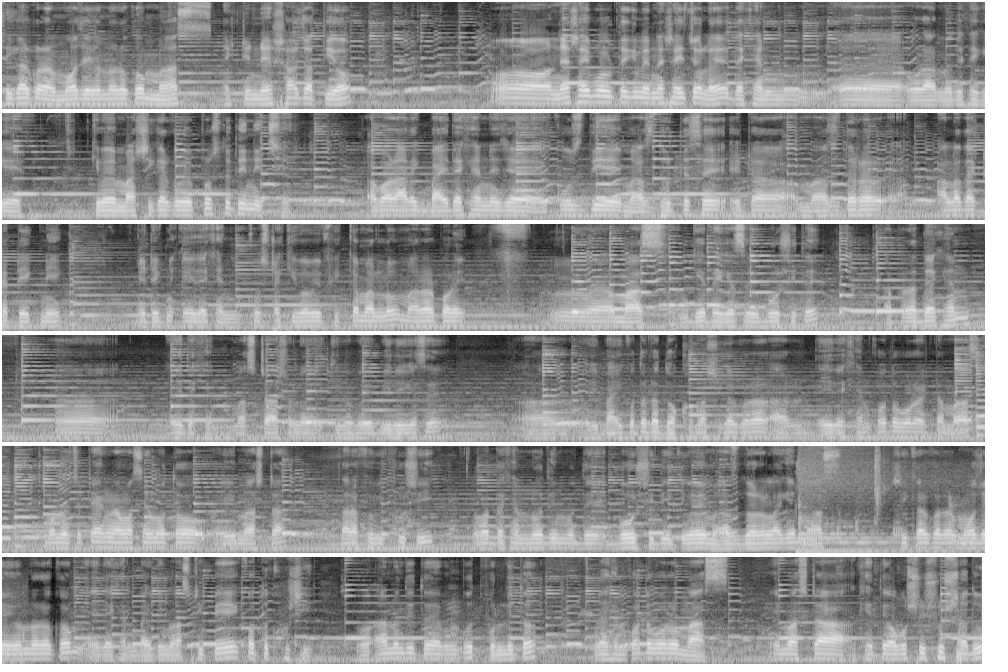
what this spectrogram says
শিকার করার মজাই অন্যরকম। মাছ একটি নেশা জাতীয়। নেশাই বলতে গেলে নেশাই চলে। দেখেন ওরা নদী থেকে কীভাবে মাছ শিকার করে প্রস্তুতি নিচ্ছে। আবার আরেক ভাই দেখেন যে কোচ দিয়ে মাছ ধরতেছে। এটা মাছ ধরার আলাদা একটা টেকনিক টেকনিক এই দেখেন, কোচটা কীভাবে ফিক্কা মারলো। মারার পরে মাছ গেঁথে গেছে বড়শিতে। আপনারা দেখেন এই দেখেন, মাছটা আসলে কীভাবে বেরিয়ে গেছে। আর এই ভাই কতটা দক্ষ মাছ শিকার করার, আর এই দেখেন কত বড় একটা মাছ। মনে হচ্ছে ট্যাংরা মাছের মতো এই মাছটা। তারা খুবই খুশি। আবার দেখেন নদীর মধ্যে বড়শি দিয়ে কীভাবে মাছ ধরা লাগে, মাছ শিকার করার মজাই অন্যরকম। এই দেখেন বাইটি মাছটি পেয়ে কত খুশি ও আনন্দিত এবং উৎফুল্লিত। দেখেন কত বড় মাছ। এই মাছটা খেতে অবশ্যই সুস্বাদু।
